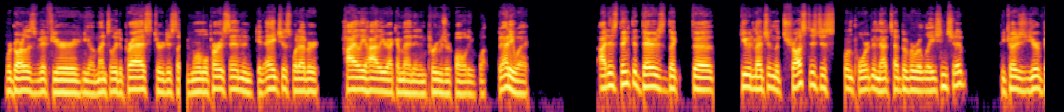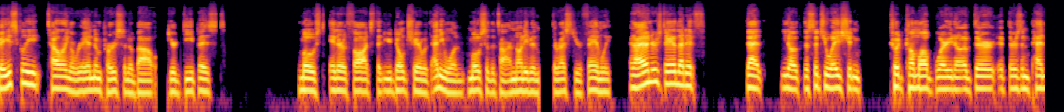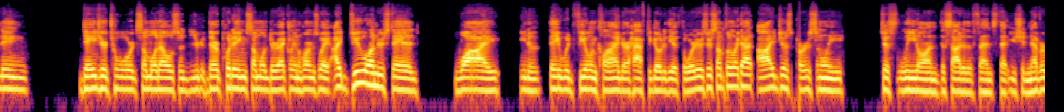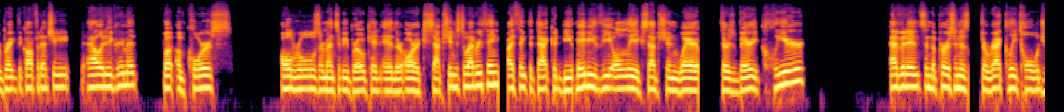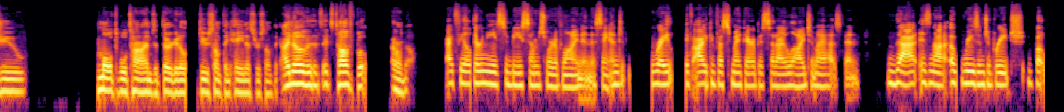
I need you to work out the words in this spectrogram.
regardless of if you're, you know, mentally depressed or just like a normal person and get anxious, whatever, highly, highly recommend it improves your quality of life. But anyway, I just think that there's the the you would mention the trust is just so important in that type of a relationship because you're basically telling a random person about your deepest, most inner thoughts that you don't share with anyone most of the time, not even the rest of your family. And I understand that if that, you know, the situation could come up where, you know, if there if there's impending danger towards someone else or they're putting someone directly in harm's way, I do understand why you know they would feel inclined or have to go to the authorities or something like that. I just personally just lean on the side of the fence that you should never break the confidentiality agreement. But of course, all rules are meant to be broken and there are exceptions to everything. I think that that could be maybe the only exception where there's very clear evidence and the person has directly told you multiple times that they're going to do something heinous or something. I know that it's, it's tough, but I don't know. I feel there needs to be some sort of line in the sand, right? If I confess to my therapist that I lied to my husband, that is not a reason to breach. But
